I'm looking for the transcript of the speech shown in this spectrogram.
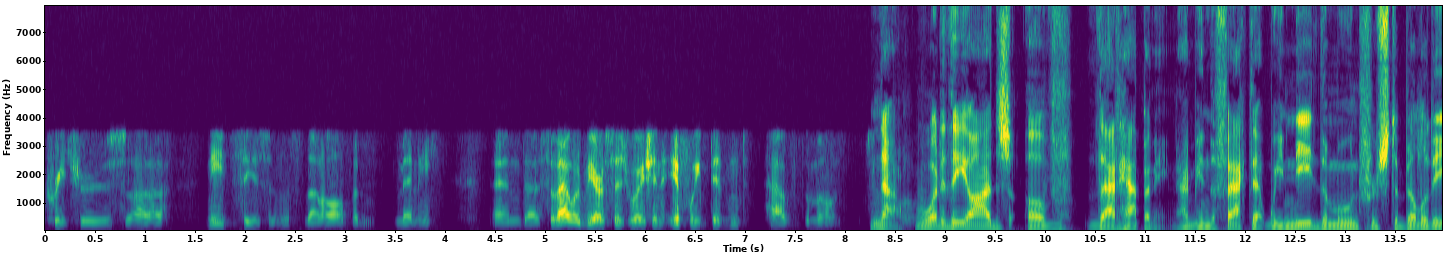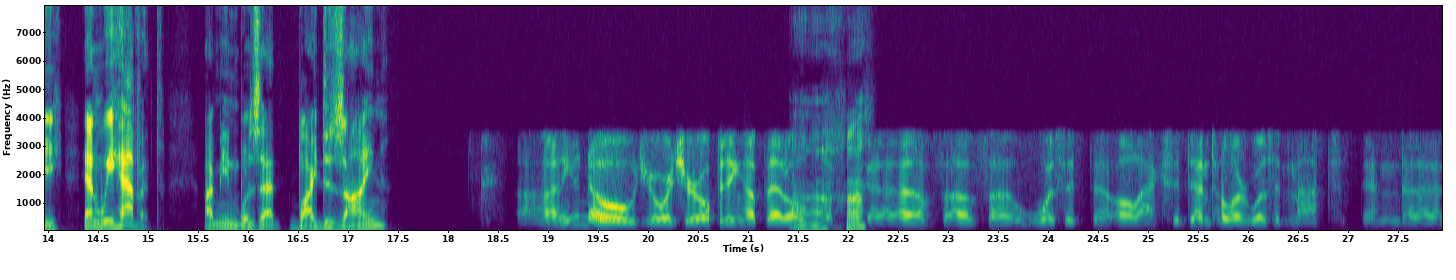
creatures uh, need seasons, not all, but many. And uh, so that would be our situation if we didn't have the moon. So, now, what are the odds of that happening? I mean, the fact that we need the moon for stability, and we have it. I mean, was that by design? Uh, you know, George, you're opening up that old Uh-huh. book uh, of, of uh, was it uh, all accidental or was it not? And uh,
